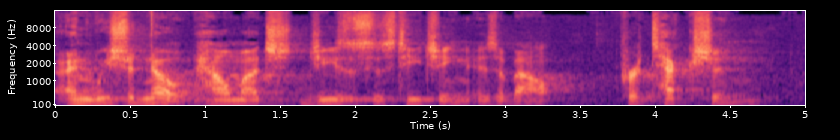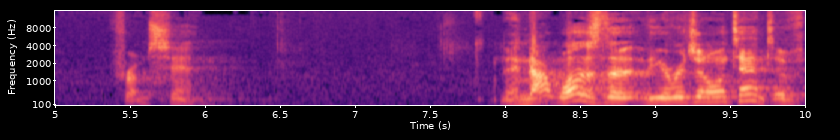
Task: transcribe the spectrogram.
And we should note how much Jesus' teaching is about protection from sin. And that was the, the original intent of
